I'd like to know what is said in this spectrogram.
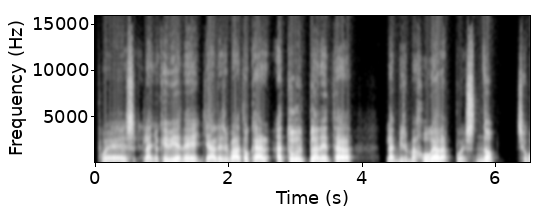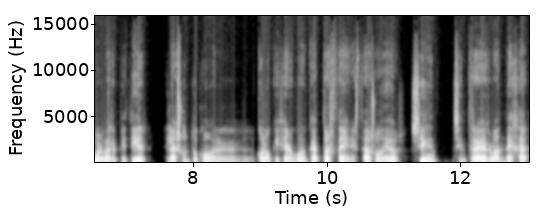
pues el año que viene ya les va a tocar a todo el planeta la misma jugada. Pues no, se vuelve a repetir el asunto con, con lo que hicieron con el 14 en Estados Unidos, siguen sin traer bandeja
